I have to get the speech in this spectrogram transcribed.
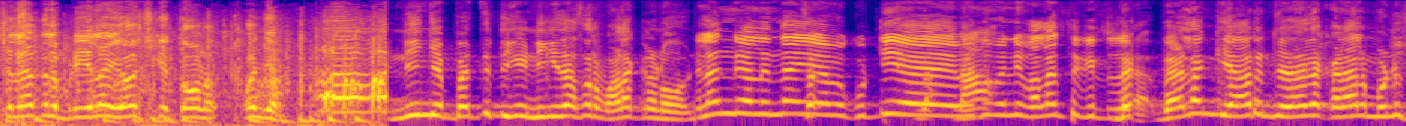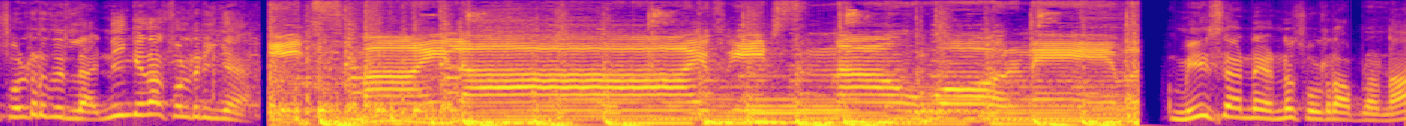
சில நேரத்துல இப்படி எல்லாம் யோசிக்க தோணும். கொஞ்சம். நீங்க பெத்துட்டீங்க நீங்க தான் சார் வளர்க்கணும். விலங்குகள் தான் என் குட்டியை இது பண்ணி வளர்த்துக்கிட்டு விலங்கு யாரும் கல்யாணம் பண்ணு சொல்றது இல்ல நீங்க தான் சொல்றீங்க. மீசா அண்ணன் என்ன சொல்றாப்லனா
